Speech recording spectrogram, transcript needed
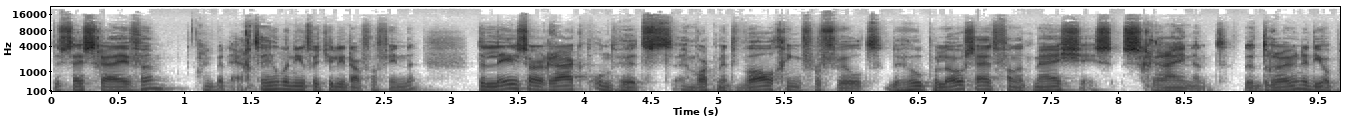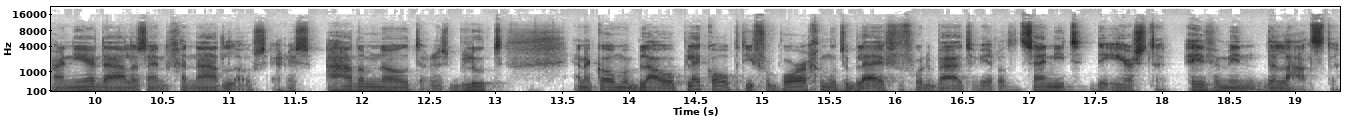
Dus zij schrijven, ik ben echt heel benieuwd wat jullie daarvan vinden. De lezer raakt onthutst en wordt met walging vervuld. De hulpeloosheid van het meisje is schrijnend. De dreunen die op haar neerdalen zijn genadeloos. Er is ademnood, er is bloed en er komen blauwe plekken op die verborgen moeten blijven voor de buitenwereld. Het zijn niet de eerste, evenmin de laatste.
